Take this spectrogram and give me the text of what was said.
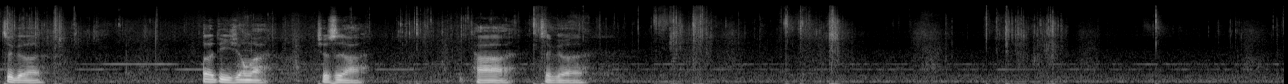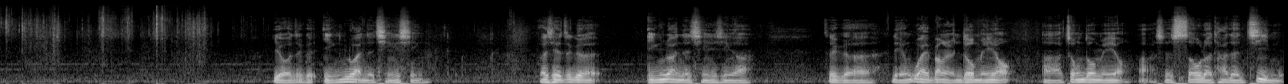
这个二弟兄啊，就是啊，他这个有这个淫乱的情形，而且这个淫乱的情形啊，这个连外邦人都没有。啊，中都没有啊，是收了他的继母。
